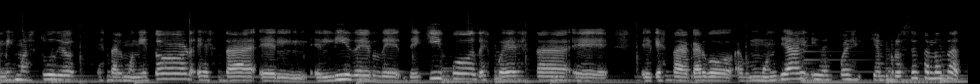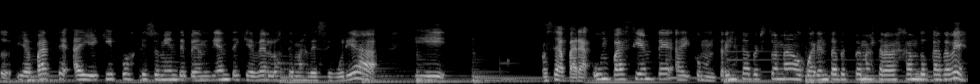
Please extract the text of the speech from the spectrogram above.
mismo estudio, está el monitor, está el, líder de, equipo, después está eh, el que está a cargo mundial y después quien procesa los datos. Y aparte, hay equipos que son independientes que ven los temas de seguridad. Y O sea, para un paciente hay como 30 personas o 40 personas trabajando cada vez,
